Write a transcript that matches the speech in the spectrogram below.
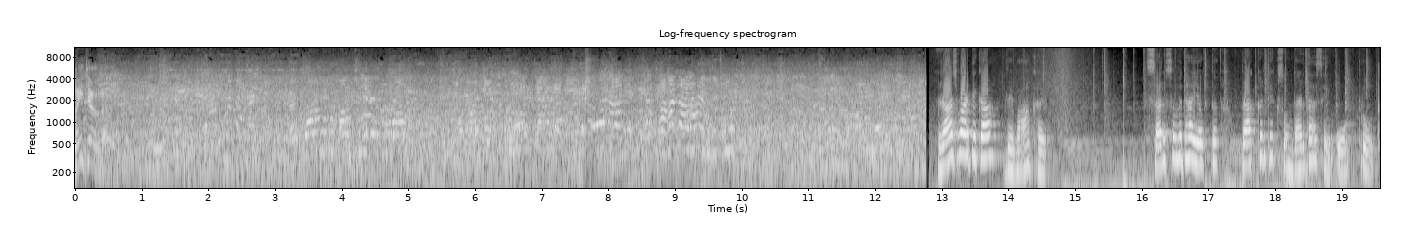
नहीं चल रहा। राजवाटिका विवाह घर। सर्व सुविधा युक्त प्राकृतिक सुंदरता से ओतप्रोत।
